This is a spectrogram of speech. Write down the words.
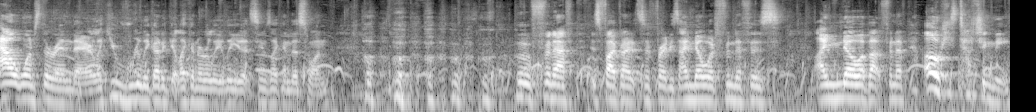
out once they're in there. Like, you really got to get, like, an early lead, it seems like, in this one. FNAF is Five Nights at Freddy's. I know what FNAF is. I know about FNAF. Oh, he's touching me.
